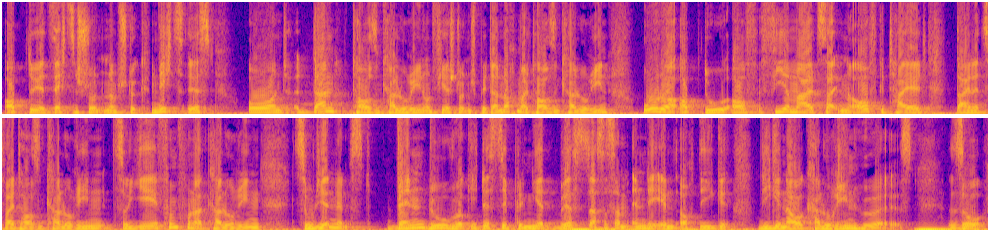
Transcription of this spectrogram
ob du jetzt 16 Stunden am Stück nichts isst und dann 1000 Kalorien und vier Stunden später nochmal 1000 Kalorien oder ob du auf vier Mahlzeiten aufgeteilt deine 2000 Kalorien zu je 500 Kalorien zu dir nimmst. Wenn du wirklich diszipliniert bist, dass es am Ende eben auch die, die genaue Kalorienhöhe ist. So,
